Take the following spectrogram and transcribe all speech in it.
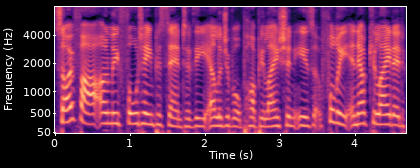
So far, only 14% of the eligible population is fully inoculated.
